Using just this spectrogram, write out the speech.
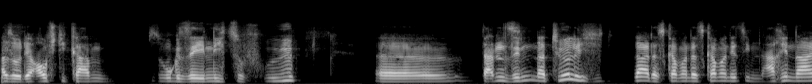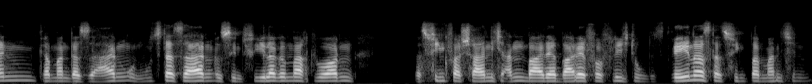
Also der Aufstieg kam so gesehen nicht zu früh. Äh, dann sind natürlich, klar, das kann man, das kann man jetzt im Nachhinein, kann man das sagen und muss das sagen, es sind Fehler gemacht worden das fing wahrscheinlich an bei der, bei der Verpflichtung des Trainers, das fing bei manchen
